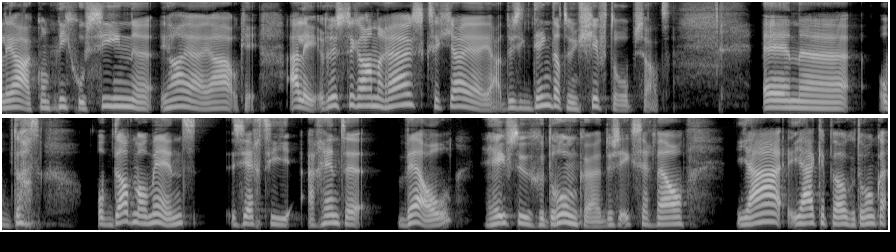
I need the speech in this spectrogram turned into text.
Allee, ja, ik niet goed zien. Uh, ja, ja, ja, oké. Okay. Allee, rustig aan naar huis. Ik zeg, ja, ja, ja. Dus ik denk dat hun shift erop zat. En uh, op, dat, op dat moment zegt die agenten wel, heeft u gedronken? Dus ik zeg wel, ja, ja, ik heb wel gedronken.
